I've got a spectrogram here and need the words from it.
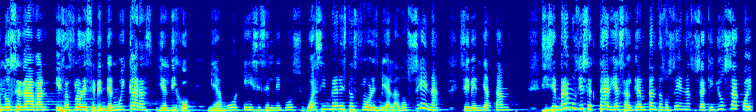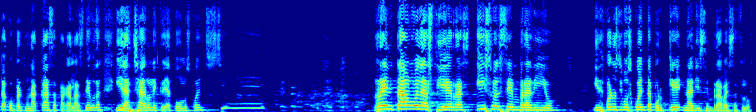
no se daban, esas flores se vendían muy caras y él dijo, mi amor, ese es el negocio. Voy a sembrar estas flores, mira, la docena se vendía tanto. Si sembramos 10 hectáreas, saldrían tantas docenas. O sea que yo saco ahí para comprarte una casa, pagar las deudas. Y la Charo le creía todos los cuentos. Sí. Rentaba las tierras, hizo el sembradío. Y después nos dimos cuenta por qué nadie sembraba esa flor.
